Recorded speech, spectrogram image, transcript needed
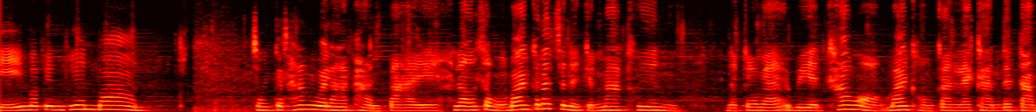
นี้มาเป็นเพื่อนบ้านจนกระทั่งเวลาผ่านไป เราสองบ้านก็ได้สนิทกันมากขึ้น แล้วก็แวะเวียนเข้าออกบ้านของกันและกันได้ตาม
